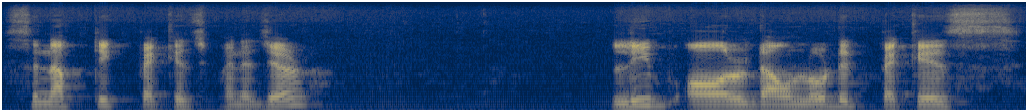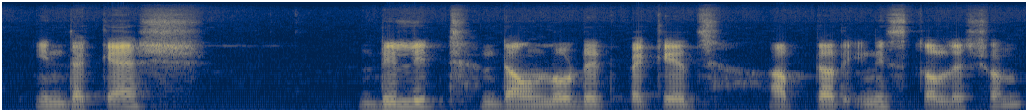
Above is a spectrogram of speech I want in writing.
synaptic package manager. Leave all downloaded packages in the cache delete downloaded package after installation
